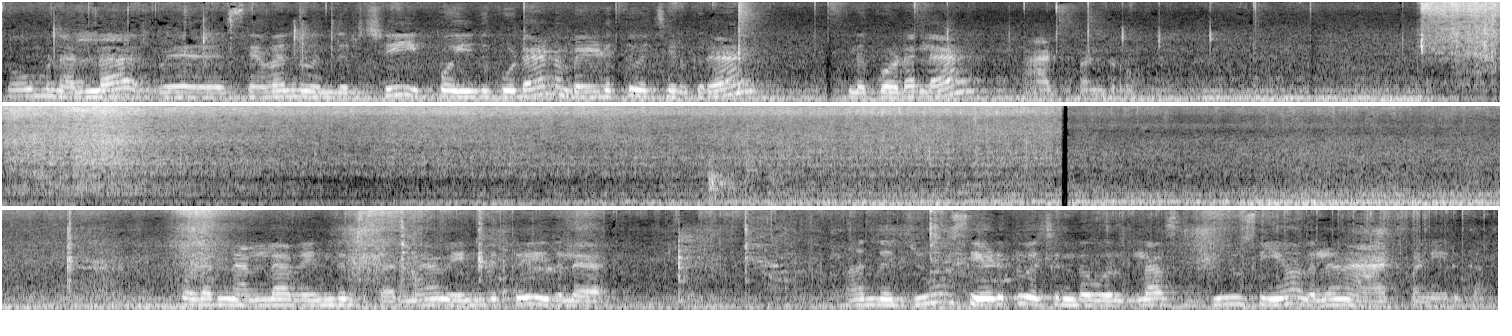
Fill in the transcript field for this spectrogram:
சோம்பு நல்லா செவந்து வந்துருச்சு. இப்போ இது கூட நம்ம எடுத்து வச்சிருக்கிற இந்த குடலை ஆட் பண்ணுறோம் குடல் நல்லா வெந்திருக்கு பாருங்க. வெந்துட்டு இதில் அந்த ஜூஸ் எடுத்து வச்சிருந்த ஒரு கிளாஸ் ஜூஸையும் அதில் நான் ஆட் பண்ணியிருக்கேன்.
